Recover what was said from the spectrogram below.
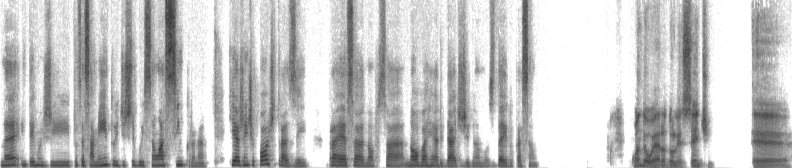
né, em termos de processamento e distribuição assíncrona, que a gente pode trazer para essa nossa nova realidade, digamos, da educação? Quando eu era adolescente, é,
